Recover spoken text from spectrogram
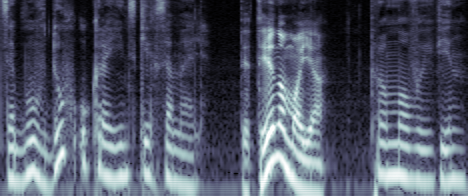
Це був дух українських земель, Дитино моя, промовив він.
